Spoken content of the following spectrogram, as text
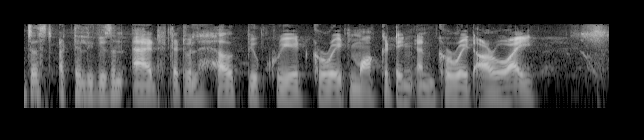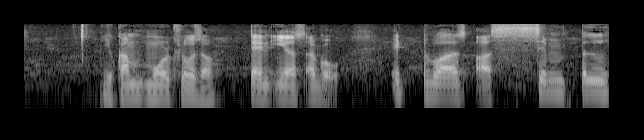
just a television ad that will help you create great marketing and great ROI. You come more closer 10 years ago, it was a simple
